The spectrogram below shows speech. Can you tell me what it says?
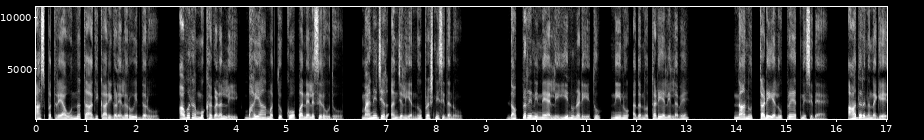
ಆಸ್ಪತ್ರೆಯ ಉನ್ನತ ಅಧಿಕಾರಿಗಳೆಲ್ಲರೂ ಇದ್ದರು. ಅವರ ಮುಖಗಳಲ್ಲಿ ಭಯ ಮತ್ತು ಕೋಪ ನೆಲೆಸಿರುವುದು. ಮ್ಯಾನೇಜರ್ ಅಂಜಲಿಯನ್ನು ಪ್ರಶ್ನಿಸಿದನು. ಡಾಕ್ಟರೇ, ನಿನ್ನೆ ಅಲ್ಲಿ ಏನು ನಡೆಯಿತು? ನೀನು ಅದನ್ನು ತಡೆಯಲಿಲ್ಲವೇ? ನಾನು ತಡೆಯಲು ಪ್ರಯತ್ನಿಸಿದೆ. ಆದರೆ ನನಗೆ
